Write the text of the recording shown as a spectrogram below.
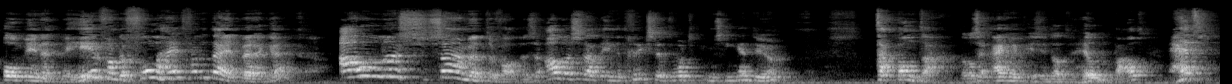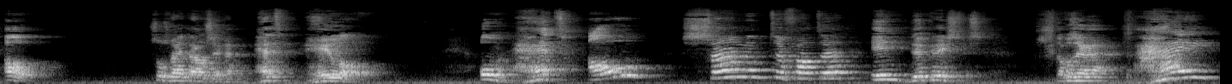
om in het beheer van de volheid van de tijdperken alles samen te vatten. Dus alles staat in het Grieks, het woord, misschien kent u hem, tapanta. Dat zeggen, eigenlijk is het dat heel bepaald. Het al. Zoals wij trouwens zeggen, het heelal. Om het al samen te vatten in de Christus. Dat wil zeggen, Hij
